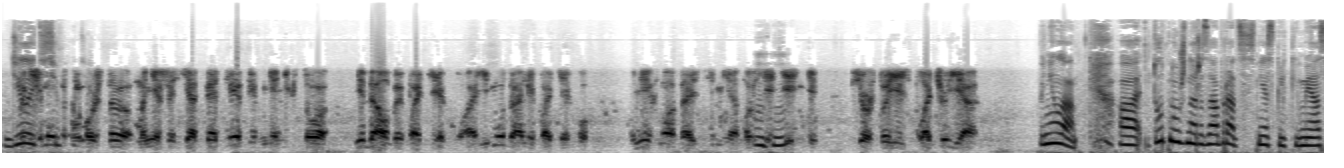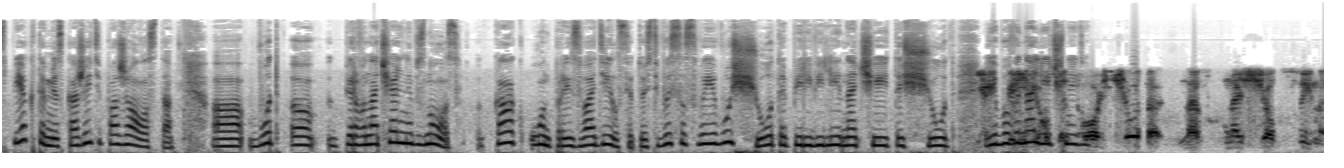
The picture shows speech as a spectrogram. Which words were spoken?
Делаете Почему? все... Потому что мне 65 лет, и мне никто не дал бы ипотеку, а ему дали ипотеку. У них молодая семья, но все Мгм. деньги, все, что есть, плачу я. Поняла. А, тут нужно разобраться с несколькими аспектами. Скажите, пожалуйста, а, вот а, первоначальный взнос, как он производился? То есть вы со своего счета перевели на чей-то счет, Я либо вы наличные... со своего счета на, на счет сына.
